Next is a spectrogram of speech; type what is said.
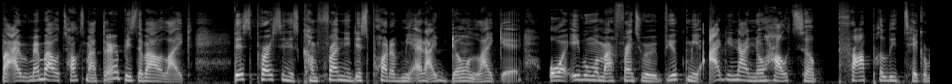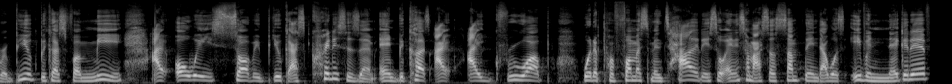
but i remember i would talk to my therapist about like this person is confronting this part of me and I don't like it. Or even when my friends would rebuke me, I did not know how to properly take a rebuke because for me, I always saw rebuke as criticism. And because I, I grew up with a performance mentality, so anytime I saw something that was even negative,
